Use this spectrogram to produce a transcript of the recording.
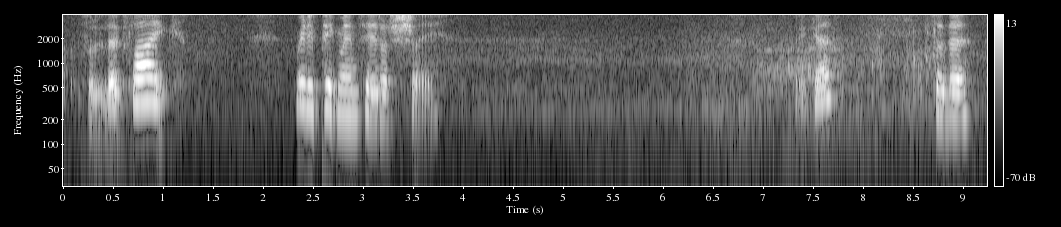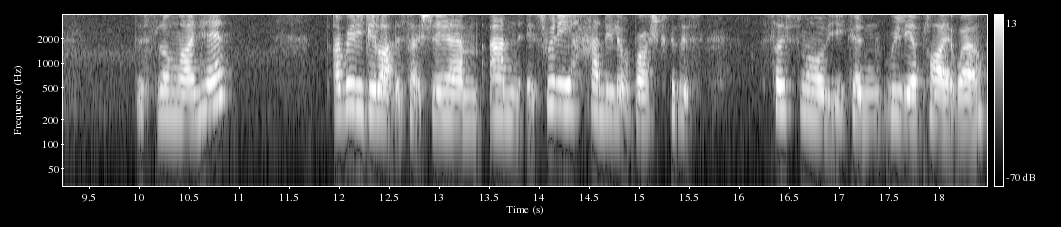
That's what it looks like. Really pigmented, I'll just show you. Go. So the this long line here. I really do like this actually um, and it's really handy little brush because it's so small that you can really apply it well.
